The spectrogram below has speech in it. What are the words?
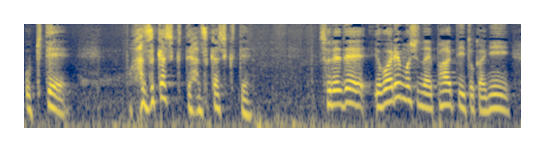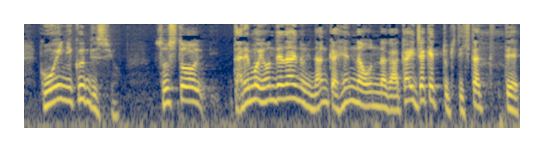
を着て恥ずかしくて恥ずかしくて。それで呼ばれもしないパーティーとかに強引に行くんですよ。そうすると誰も呼んでないのになんか変な女が赤いジャケット着てきたって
